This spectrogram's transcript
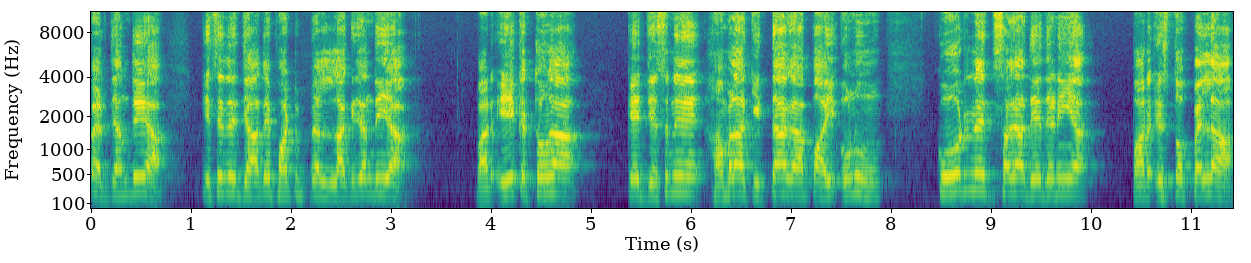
ਭਿੜ ਜਾਂਦੇ ਆ, ਕਿਸੇ ਦੇ ਜ਼ਿਆਦਾ ਫੱਟ ਲੱਗ ਜਾਂਦੀ ਆ। ਪਰ ਇਹ ਕਿੱਥੋਂ ਦਾ ਕਿ ਜਿਸ ਨੇ ਹਮਲਾ ਕੀਤਾਗਾ ਭਾਈ ਉਹਨੂੰ ਕੋਰਟ ਨੇ ਸਜ਼ਾ ਦੇ ਦੇਣੀ ਆ, ਪਰ ਇਸ ਤੋਂ ਪਹਿਲਾਂ,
